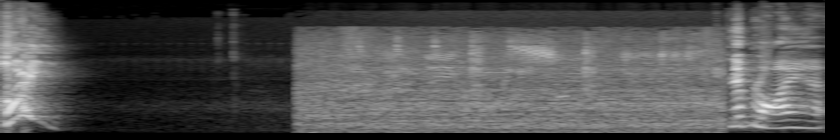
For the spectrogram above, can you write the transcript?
เฮ้ย เรียบร้อยฮะ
